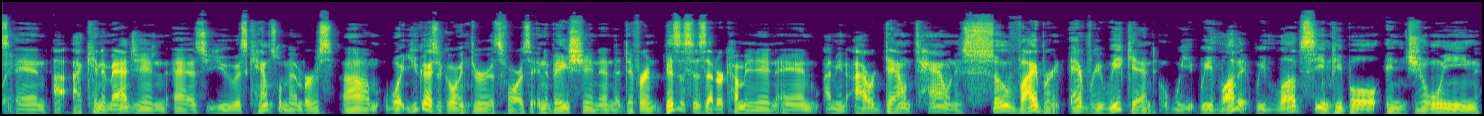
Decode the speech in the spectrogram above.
Absolutely. And I, I can imagine, as you as council members, um, what you guys are going through as far as the innovation and the different businesses that are coming in. And I mean, our downtown is so vibrant every weekend. We we love it. We love seeing people enjoying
